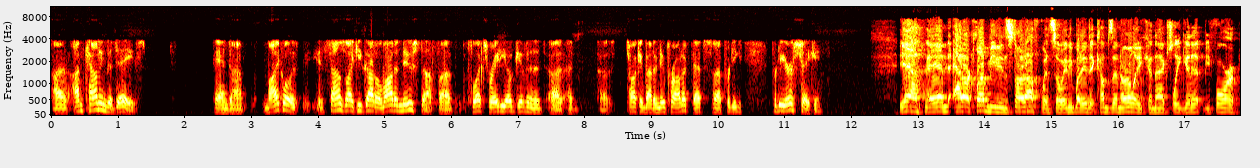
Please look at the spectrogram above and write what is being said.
Uh, I'm counting the days. And uh, Michael, it, it sounds like you got a lot of new stuff. Uh, Flex Radio giving a, a, a talking about a new product. That's uh, pretty pretty earth shaking. Yeah, and at our club meeting to start off with, so anybody that comes in early can actually get it before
